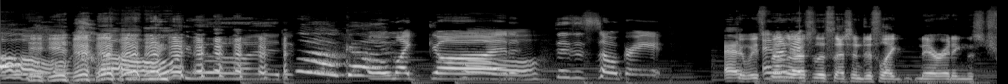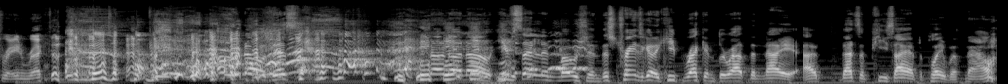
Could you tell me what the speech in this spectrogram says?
Oh no! god. Oh god. Oh my god. Oh. This is so great. And Can we spend I'm the gonna- rest of the session just like narrating this train wreck? oh no, this no no no! You've set it in motion. This train's gonna keep wrecking throughout the night. I, that's a piece I have to play with now.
